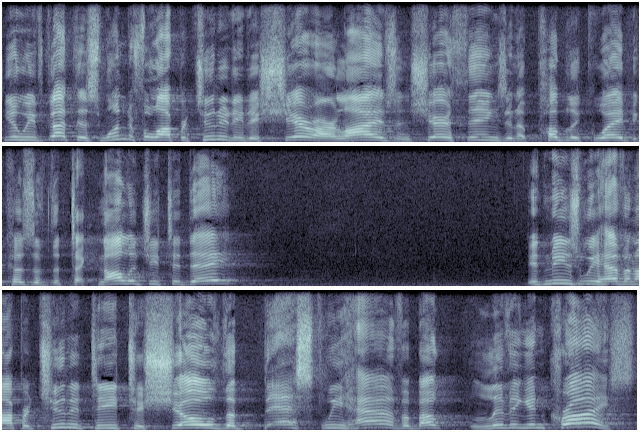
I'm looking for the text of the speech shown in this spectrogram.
you know, we've got this wonderful opportunity to share our lives and share things in a public way because of the technology today. It means we have an opportunity to show the best we have about living in Christ.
